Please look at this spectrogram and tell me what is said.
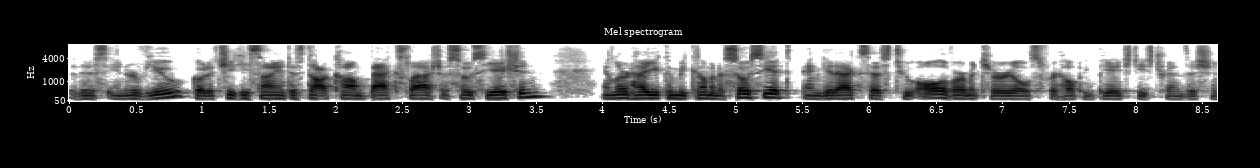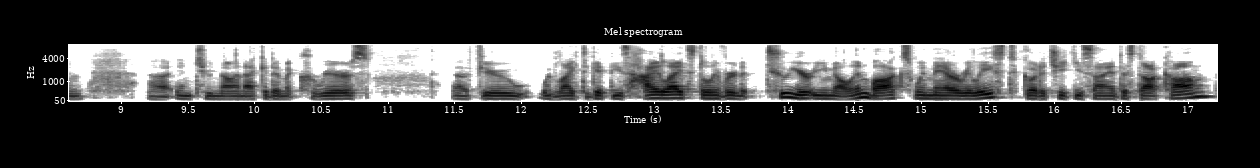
this interview, go to cheekyscientist.com backslash association and learn how you can become an associate and get access to all of our materials for helping PhDs transition uh, into non-academic careers. Uh, if you would like to get these highlights delivered to your email inbox when they are released, go to cheekyscientist.com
